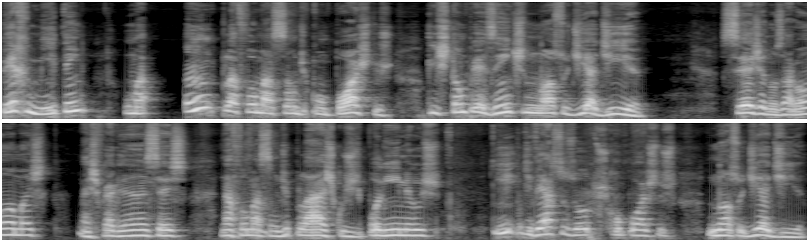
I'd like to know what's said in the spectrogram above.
permitem uma ampla formação de compostos que estão presentes no nosso dia a dia, seja nos aromas, nas fragrâncias, na formação de plásticos, de polímeros e diversos outros compostos no nosso dia a dia.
